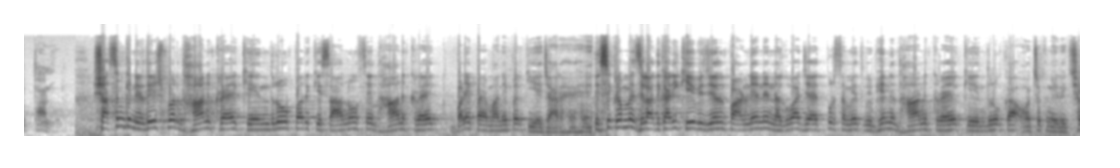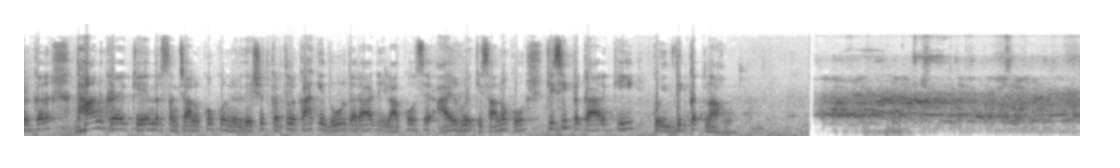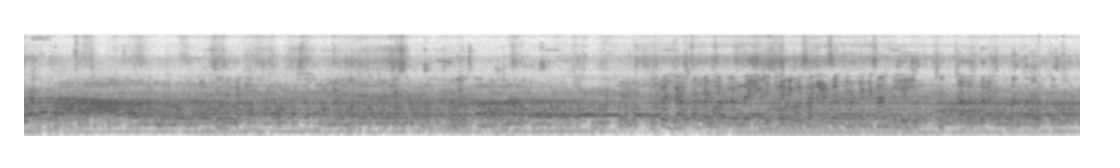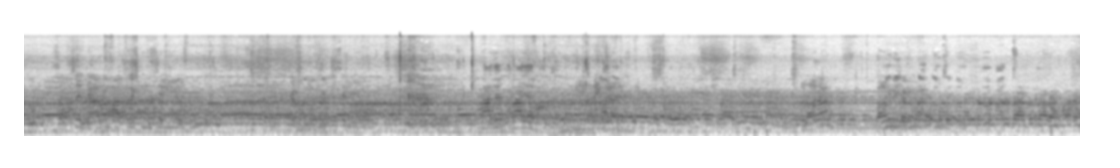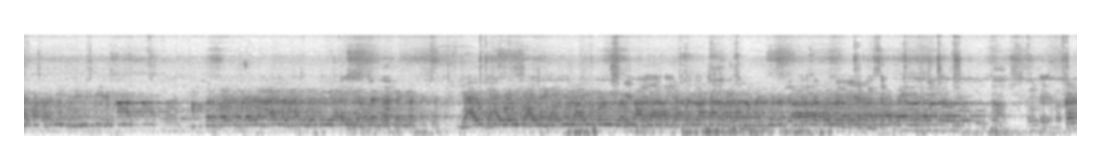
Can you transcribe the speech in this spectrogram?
उत्थान हो। शासन के निर्देश पर धान क्रय केंद्रों पर किसानों से धान क्रय बड़े पैमाने पर किए जा रहे हैं। इसी क्रम में जिलाधिकारी के विजयेंद्र पांडे ने नगवा जैतपुर समेत विभिन्न धान क्रय केंद्रों का औचक निरीक्षण कर धान क्रय केंद्र संचालकों को निर्देशित करते हुए कहा कि दूर दराज इलाकों से आए हुए किसानों को किसी प्रकार की कोई दिक्कत ना हो। कितने भी किसान ऐसे छोटे किसान भी ले लो। ठीक। ज़्यादातर। सबसे ज़्यादा मात्रा किनसे ली उसने सकल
